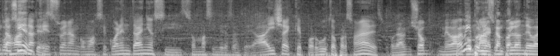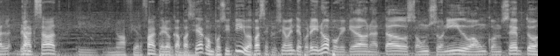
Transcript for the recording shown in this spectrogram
tantas bandas que suenan como hace 40 años y son más interesantes. Ahí ya es que por gustos personales. Porque yo me van mí con por más un clon de Black Sabbath y, y no a Fear Factory. Pero capacidad compositiva pasa exclusivamente por ahí, no porque quedaron atados a un sonido, a un concepto.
